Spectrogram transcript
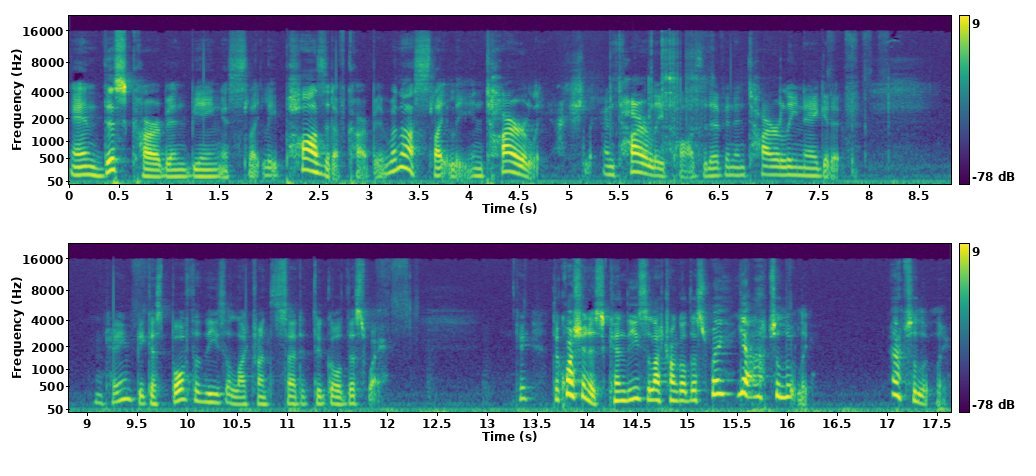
and this carbon being a slightly positive carbon. Well, not slightly, entirely, actually. Entirely positive and entirely negative. Okay, because both of these electrons decided to go this way. Okay, the question is, can these electrons go this way? Yeah, absolutely. Absolutely.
